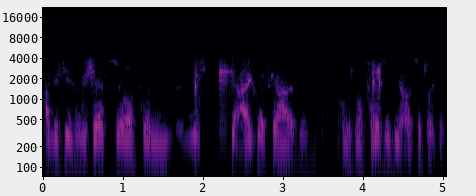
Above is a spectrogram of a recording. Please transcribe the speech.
habe ich diesen Geschäftsführer für nicht geeignet gehalten, um es mal vorsichtig auszudrücken.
